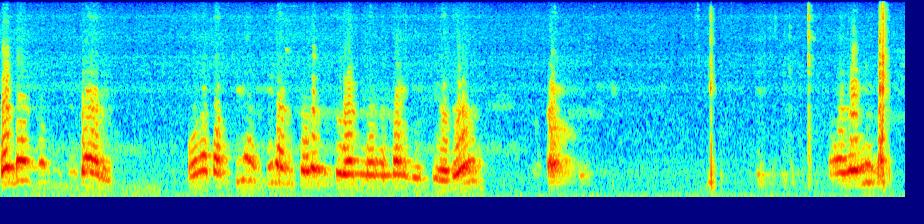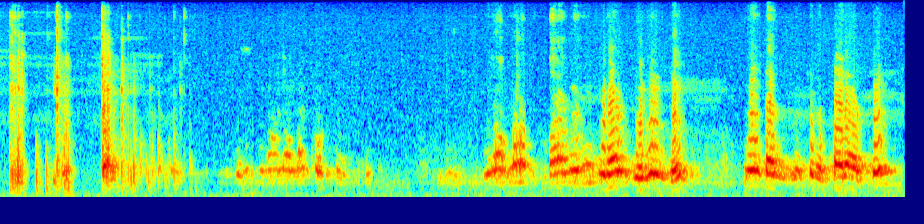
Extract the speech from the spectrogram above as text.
Fakat bu idari. Ona baktı biraz sonra duvarlarından geçiyordu. Öyle Günahlarla korktum. Günahlar manevi biraz ölürdür. Kararsın,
